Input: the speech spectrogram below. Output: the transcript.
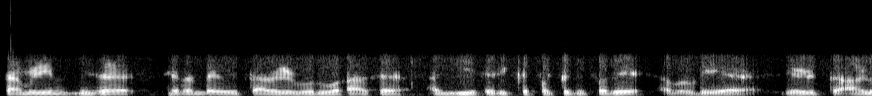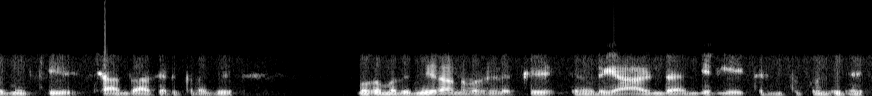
தமிழின் மிக சிறந்த எழுத்தாளர்கள் ஒருவராக அங்கீகரிக்கப்பட்டு நிற்பதே அவருடைய எழுத்து ஆளுமைக்கு சான்றாக இருக்கிறது. முகமது மீரான் அவர்களுக்கு என்னுடைய ஆழ்ந்த அஞ்சலியை தெரிவித்துக் கொள்கிறேன்.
